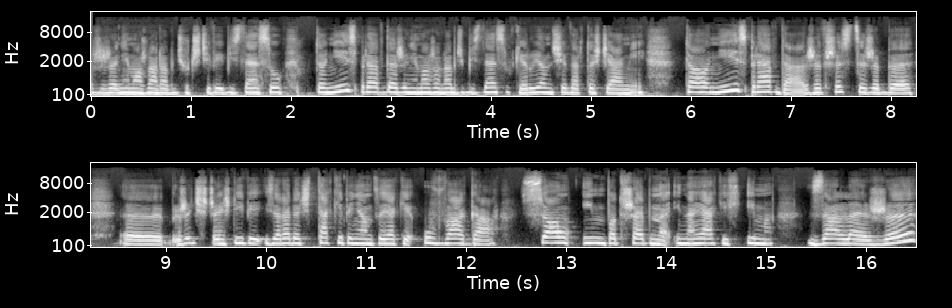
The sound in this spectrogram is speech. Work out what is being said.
że nie można robić uczciwie biznesu. To nie jest prawda, że nie można robić biznesu kierując się wartościami. To nie jest prawda, że wszyscy, żeby e, żyć szczęśliwie i zarabiać takie pieniądze, jakie, uwaga, są im potrzebne i na jakich im zależy,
